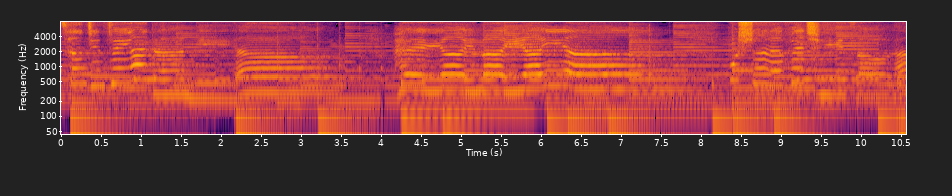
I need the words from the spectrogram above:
曾经最爱的你呀！嘿呀啦呀咿呀，物是人非起早啦！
